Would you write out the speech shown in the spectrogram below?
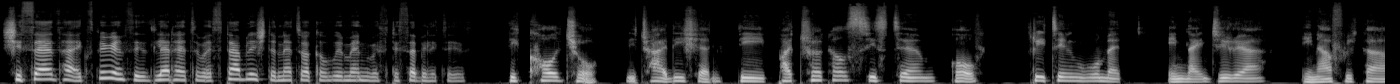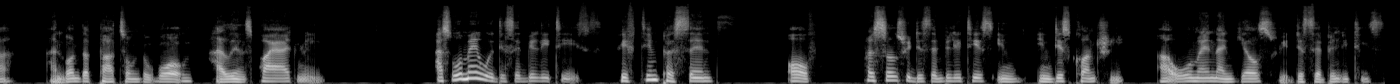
She says her experiences led her to establish the network of women with disabilities. The culture the tradition, the patriarchal system of treating women in Nigeria, in Africa, and other parts of the world has inspired me. As women with disabilities, 15% of persons with disabilities in, in this country are women and girls with disabilities.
